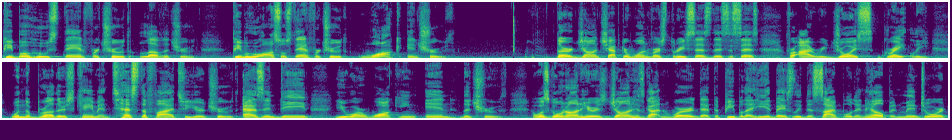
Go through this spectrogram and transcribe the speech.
people who stand for truth love the truth. People who also stand for truth walk in truth. Third John chapter 1 verse 3 says this it says for I rejoice greatly when the brothers came and testified to your truth as indeed you are walking in the truth. And what's going on here is John has gotten word that the people that he had basically discipled and helped and mentored,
